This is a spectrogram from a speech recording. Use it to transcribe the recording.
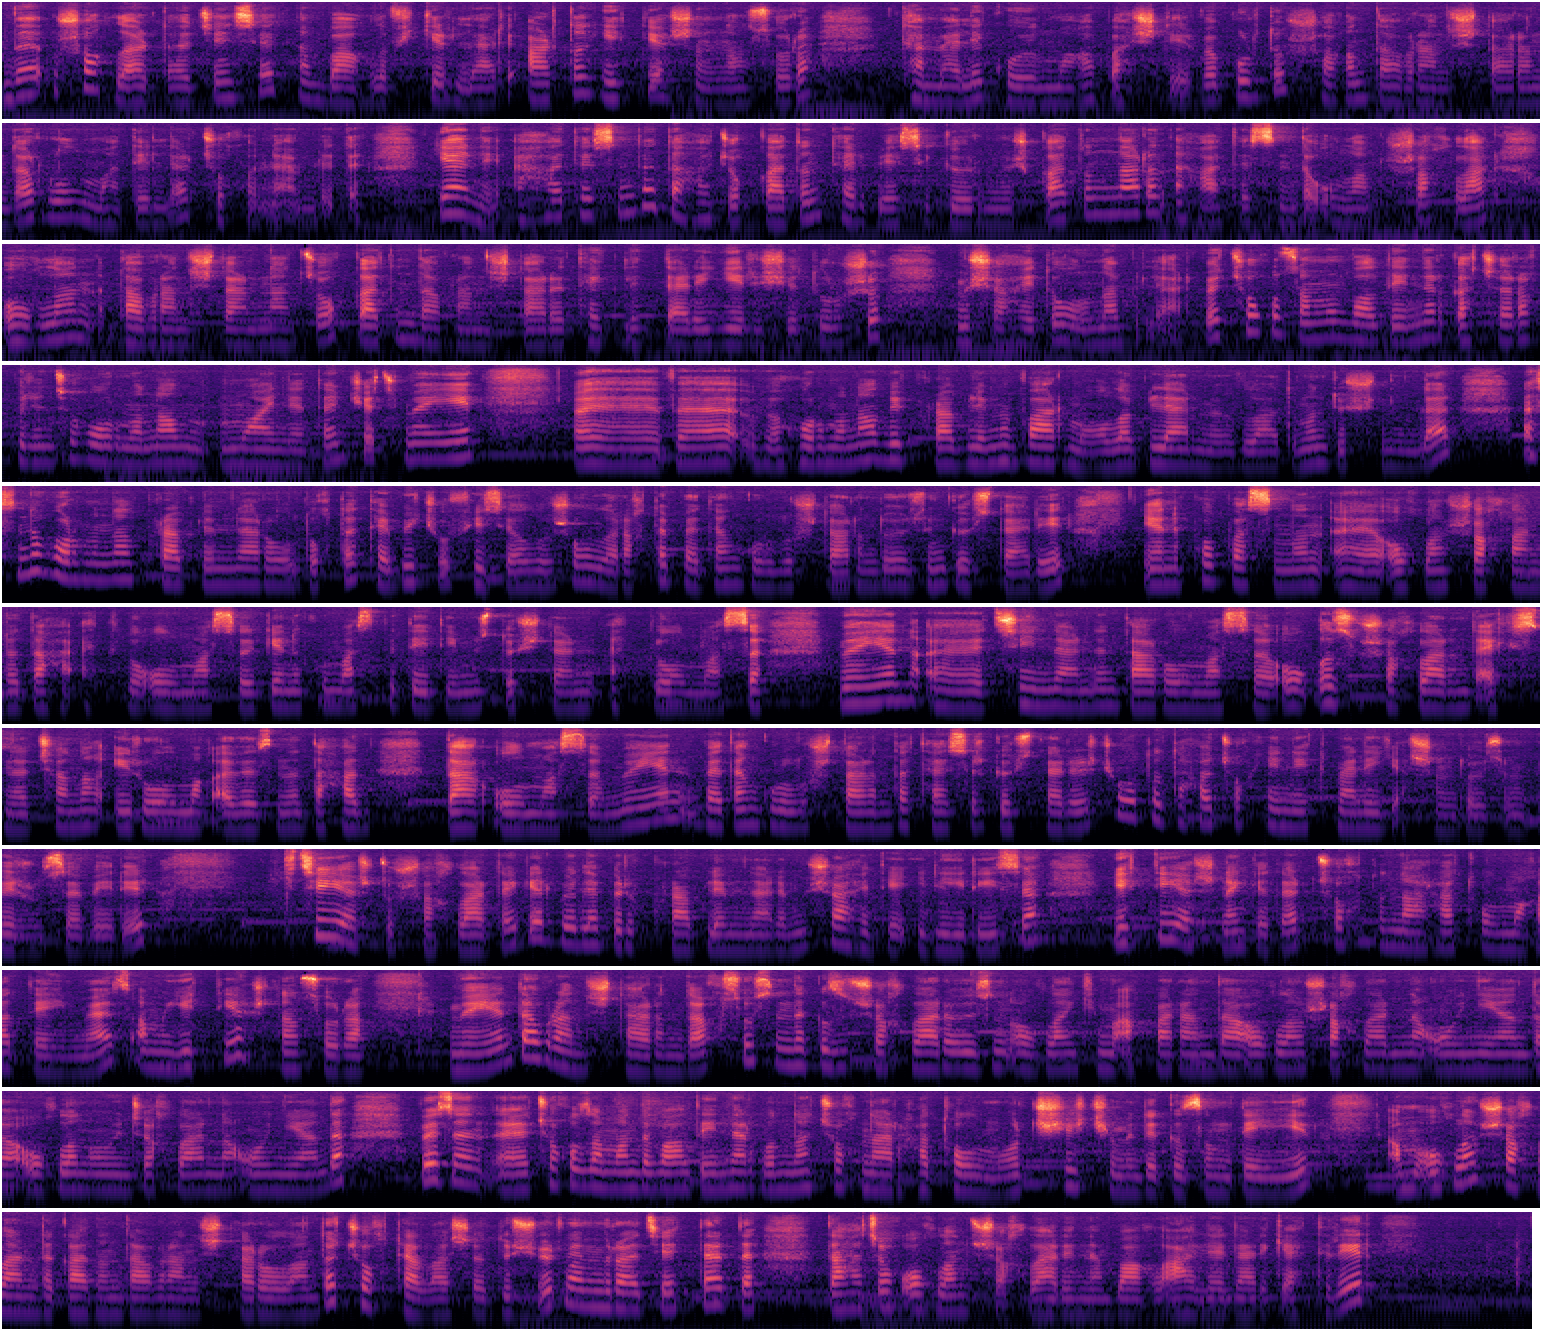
Və uşaqlarda cinsiyyətlə bağlı fikirləri artıq 7 yaşından sonra təməli qoyulmağa başlayır və burada uşağın davranışlarında rol modellər çox önəmlidir. Yəni əhatəsində daha çox qadın tərbiyəsi görmüş, qadınların əhatəsində olan uşaqlar oğlan davranışlarından çox qadın davranışları, təqlidləri, yerişi, duruşu müşahidə oluna bilər və çox zaman valideynlər qaçaraq birinci hormonal müayinədən keçməyi və hormonal bir problemi varmı, ola bilərmi övladımın düşünürlər. Əslində hormonal problemlər olduqda təbii ki, o fizioloji olaraq da bədən quruluşlarında özünü göstərir. Yəni popasının oğlan uşaqlarında daha ətli olması, ginekomasti dediyimiz döşlərinin ətli olması, müəyyən çiyinlərinin dar olması, o qız uşaqlarında əksinə çanaq iri olmaq əvəzinə daha dar olması, müəyyən bədən quruluşlarında təsir göstərir ki, o da daha çox yeniyetməlik yaşında özünü biruzə verir. Kiçik yaşlı uşaqlarda əgər belə bir problemləri müşahidə eləyiriksə, 7 yaşına qədər çox da narahat olmağa dəyməz, amma 7 yaşdan sonra müəyyən davranışlarında, xüsusən də qız uşaqları özünü oğlan kimi aparanda, oğlan uşaqlarla oynayanda, oğlan oyuncaqlarla oynayanda, bəzən çox zamanda valideynlər bundan çox narahat olmur. Kişi kimi də qızım deyir, amma oğlan uşaqlarında qadın davranışları olanda çox təlaşa düşür və müraciətlər də daha çox oğlan uşaqları ilə bağlı ailələr gətirir.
